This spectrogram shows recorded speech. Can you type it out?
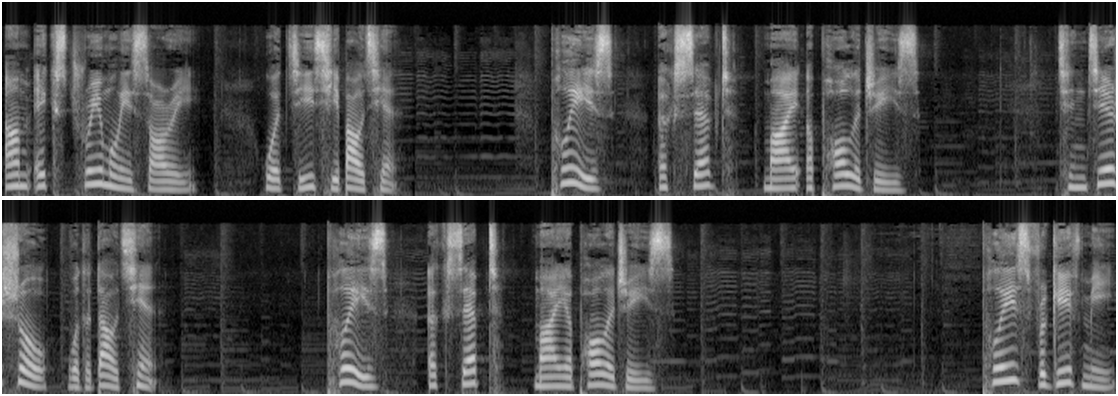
I'm extremely sorry，我极其抱歉。Please。accept my apologies. 请接受我的道歉。Please accept my apologies. Please forgive me.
